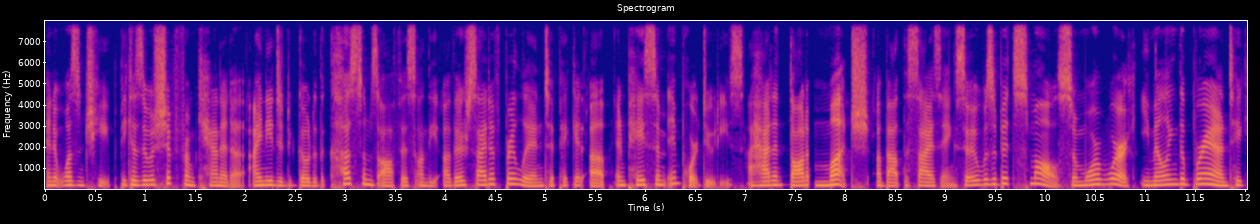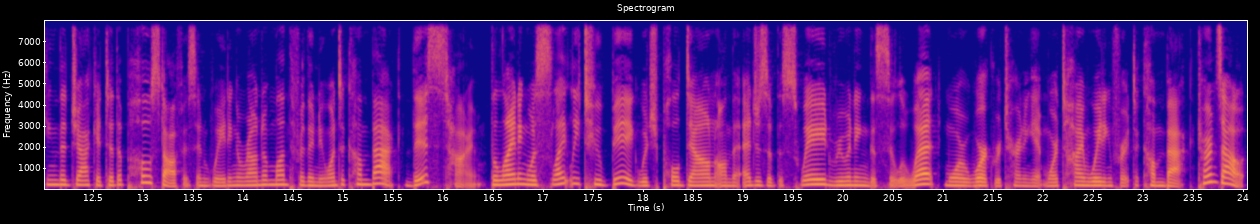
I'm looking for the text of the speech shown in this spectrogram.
and it wasn't cheap because it was shipped from Canada. I needed to go to the customs office on the other side of Berlin to pick it up and pay some import duties. I hadn't thought much about the sizing, so it was a bit small, so more work, emailing the brand, taking the jacket to the post office, and waiting around a month for the new one to come back. This time, the lining was slightly too big, which pulled down on the edges of the suede, ruining the silhouette, more work returning it, more time waiting for it to come back. Turns out,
